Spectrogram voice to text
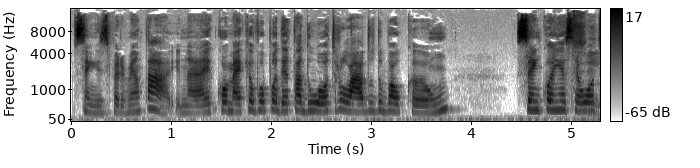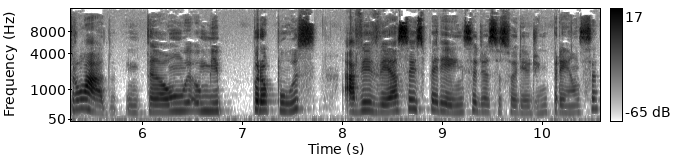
sem experimentar, né? E como é que eu vou poder estar do outro lado do balcão sem conhecer Sim. o outro lado? Então, eu me propus a viver essa experiência de assessoria de imprensa.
